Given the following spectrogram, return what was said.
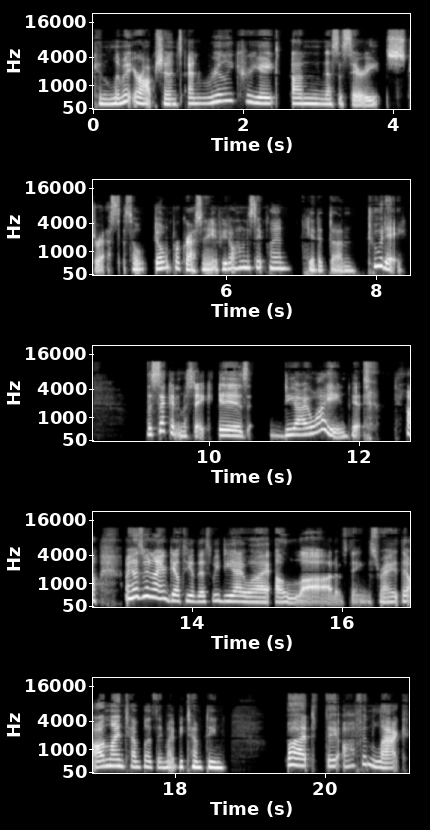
can limit your options and really create unnecessary stress. So, don't procrastinate. If you don't have an estate plan, get it done today. The second mistake is DIYing it. Now, my husband and I are guilty of this. We DIY a lot of things, right? The online templates, they might be tempting, but they often lack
